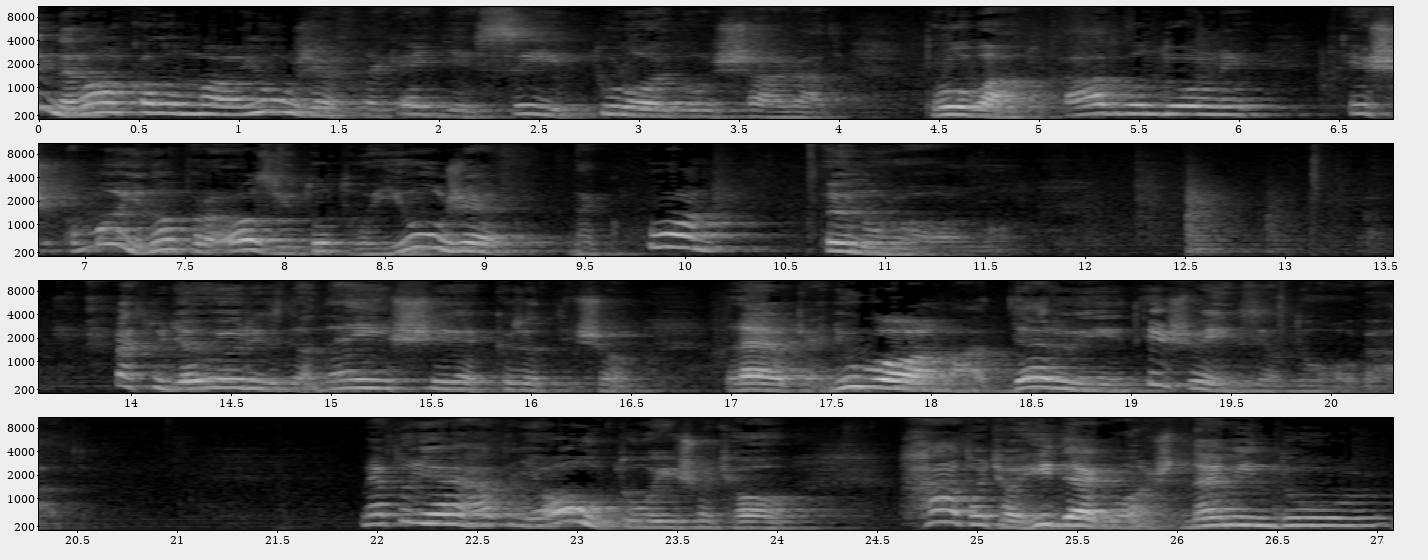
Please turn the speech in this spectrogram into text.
minden alkalommal Józsefnek egy-egy szép tulajdonságát próbáltuk átgondolni, és a mai napra az jutott, hogy Józsefnek van önuralma. Meg tudja őrizni a nehézségek között is a lelke nyugalmát, derűjét, és végzi a dolgát. Mert ugye, hát ugye autó is, hogyha, hát hogyha hideg van, és nem indul,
